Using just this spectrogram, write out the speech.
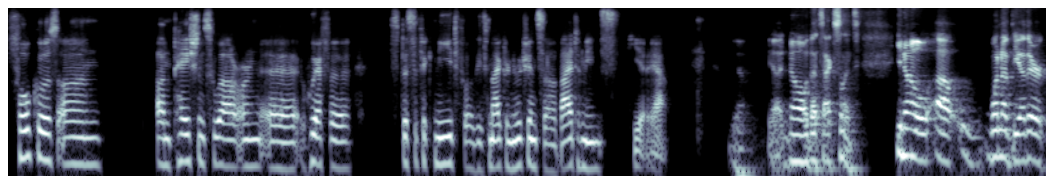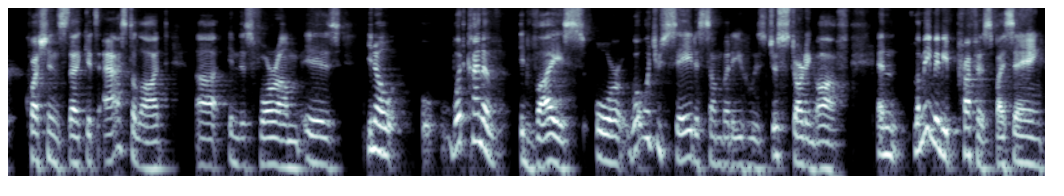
focus on on patients who are on uh, who have a specific need for these micronutrients or vitamins here. Yeah. Yeah. Yeah. No, that's excellent. You know, uh, one of the other questions that gets asked a lot uh, in this forum is, you know, what kind of advice or what would you say to somebody who is just starting off? And let me maybe preface by saying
